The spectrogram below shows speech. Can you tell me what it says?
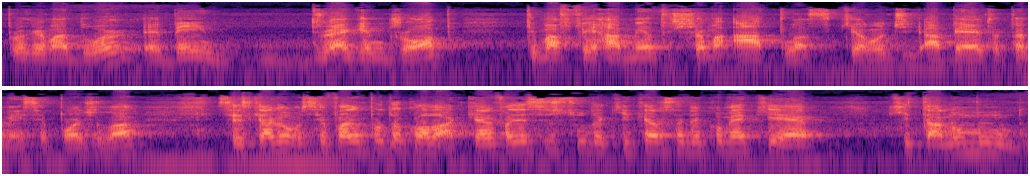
programador, é bem drag and drop. Tem uma ferramenta que chama Atlas, que é onde aberta também, você pode ir lá. Você, escreve, você faz um protocolo, ah, quero fazer esse estudo aqui, quero saber como é que é, que está no mundo.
